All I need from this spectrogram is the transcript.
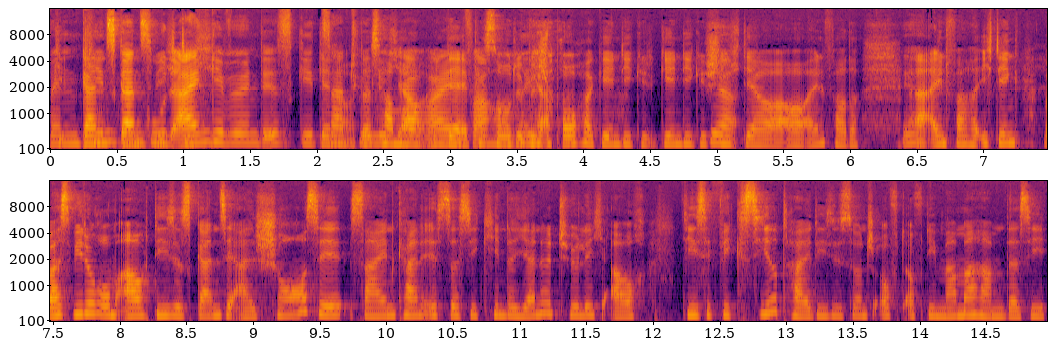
Wenn ein Ganz, Kind dann gut wichtig. eingewöhnt ist, geht es genau. natürlich Das haben wir auch in der einfacher. Episode ja. besprochen, gehen die, gehen die Geschichte ja. auch einfacher. Äh, Ja. einfacher. Ich denke, was wiederum auch dieses Ganze als Chance sein kann, ist, dass die Kinder ja natürlich auch diese Fixiertheit, die sie sonst oft auf die Mama haben, dass sie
